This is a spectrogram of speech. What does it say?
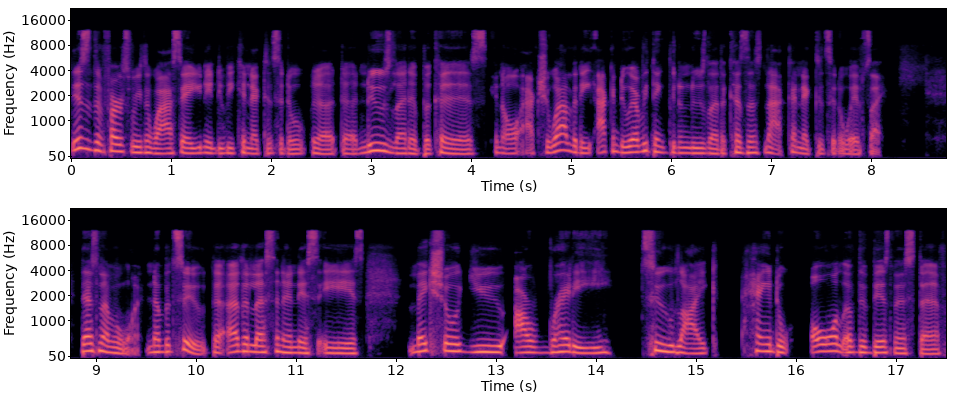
this is the first reason why I say you need to be connected to the uh, the newsletter because in all actuality, I can do everything through the newsletter because it's not connected to the website. That's number one. Number two, the other lesson in this is make sure you are ready to like handle all of the business stuff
